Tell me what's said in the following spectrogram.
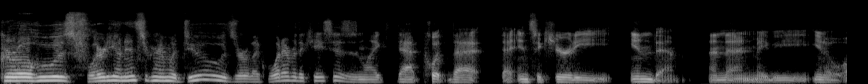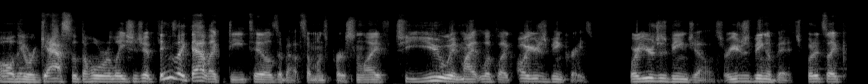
girl who was flirty on instagram with dudes or like whatever the case is and like that put that that insecurity in them. And then maybe you know oh they were gaslit the whole relationship things like that like details about someone's personal life. To you it might look like oh you're just being crazy or you're just being jealous or you're just being a bitch. But it's like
